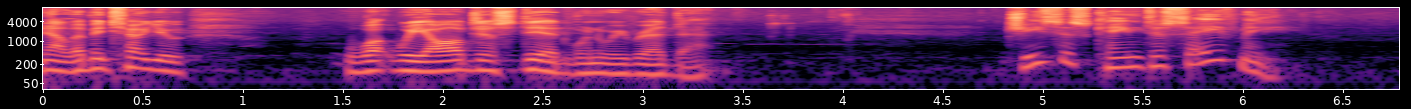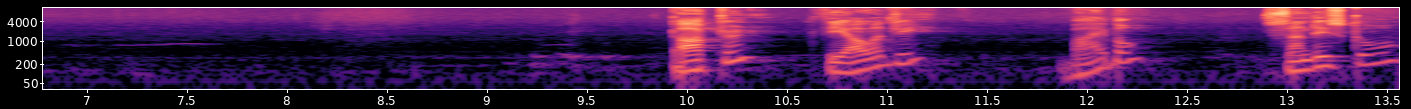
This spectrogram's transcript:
Now, let me tell you what we all just did when we read that. Jesus came to save me. Doctrine, theology, Bible, Sunday school.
